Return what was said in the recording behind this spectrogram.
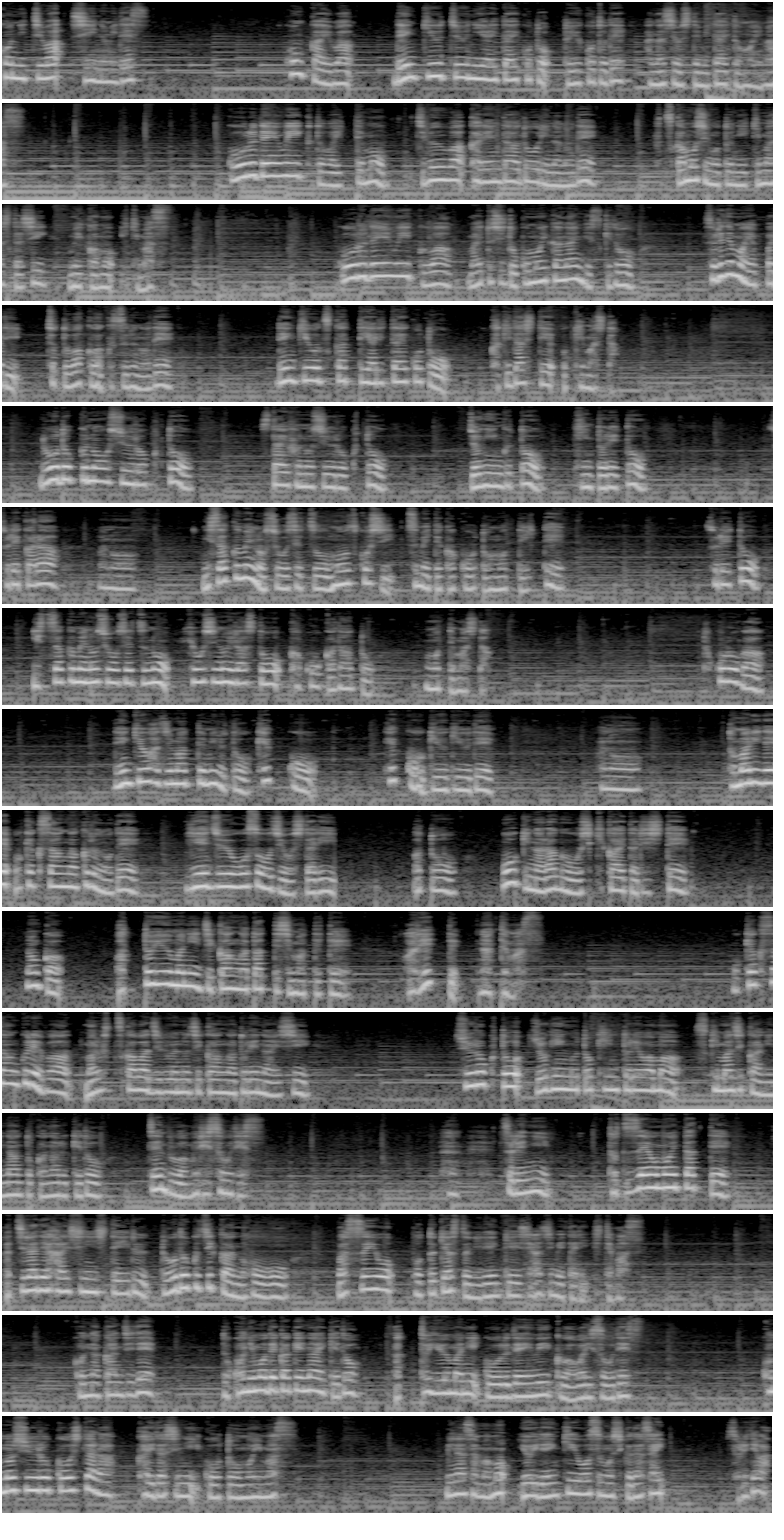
こんにちは、しーぬみです。今回は連休中にやりたいことということで話をしてみたいと思います。ゴールデンウィークとは言っても自分はカレンダー通りなので2日も仕事に行きましたし6日も行きます。ゴールデンウィークは毎年どこも行かないんですけどそれでもやっぱりちょっとワクワクするので連休を使ってやりたいことを書き出しておきました。朗読の収録とスタイフの収録とジョギングと筋トレとそれからあの2作目の小説をもう少し詰めて書こうと思っていてそれと1作目の小説の表紙のイラストを描こうかなと思ってました。ところが連休始まってみると結構結構ぎゅうぎゅうであの泊まりでお客さんが来るので家中大掃除をしたりあと大きなラグを敷き替えたりしてなんかあっという間に時間が経ってしまっててあれってなってます。お客さん来れば丸2日は自分の時間が取れないし収録とジョギングと筋トレはまあ隙間時間になんとかなるけど全部は無理そうです。それに突然思い立ってあちらで配信している朗読時間の方を抜粋をポッドキャストに連携し始めたりしてます。こんな感じでどこにも出かけないけどあっという間にゴールデンウィークは終わりそうです。この収録をしたら買い出しに行こうと思います。皆様も良い連休をお過ごしください。それでは。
